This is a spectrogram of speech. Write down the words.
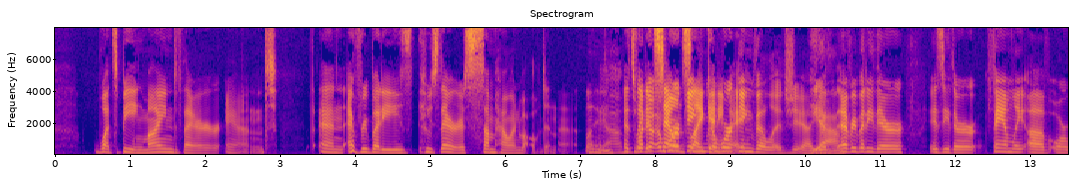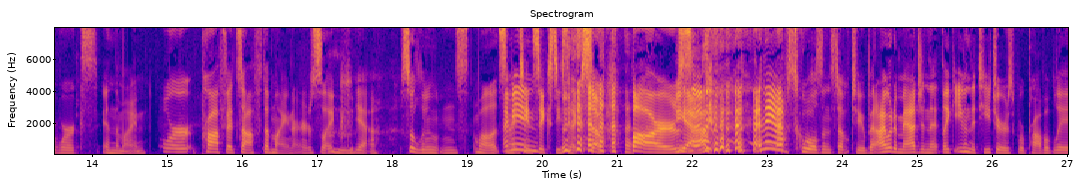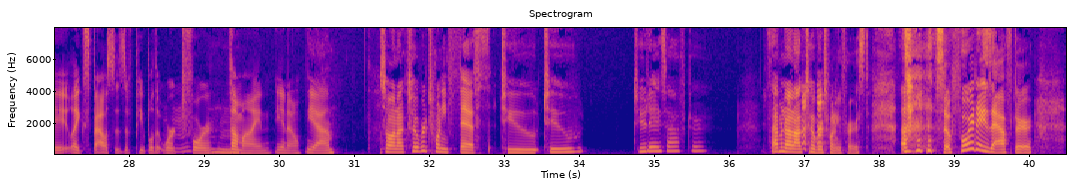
what's being mined there and and everybody who's there is somehow involved in that. Mm-hmm. Like it's what Like it a sounds working, like a working village. Yeah. Yeah. yeah. Everybody there is either family of or works in the mine. or profits off the miners, like mm-hmm. Yeah. saloons. Well, it's I mean- so bars. Yeah. and they have schools and stuff too. But I would imagine that like even the teachers were probably like spouses of people that worked mm-hmm. for the mine, you know. Yeah. So on October 25th, two, two, two days after? It's happened on October 21st. Uh, so four days after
